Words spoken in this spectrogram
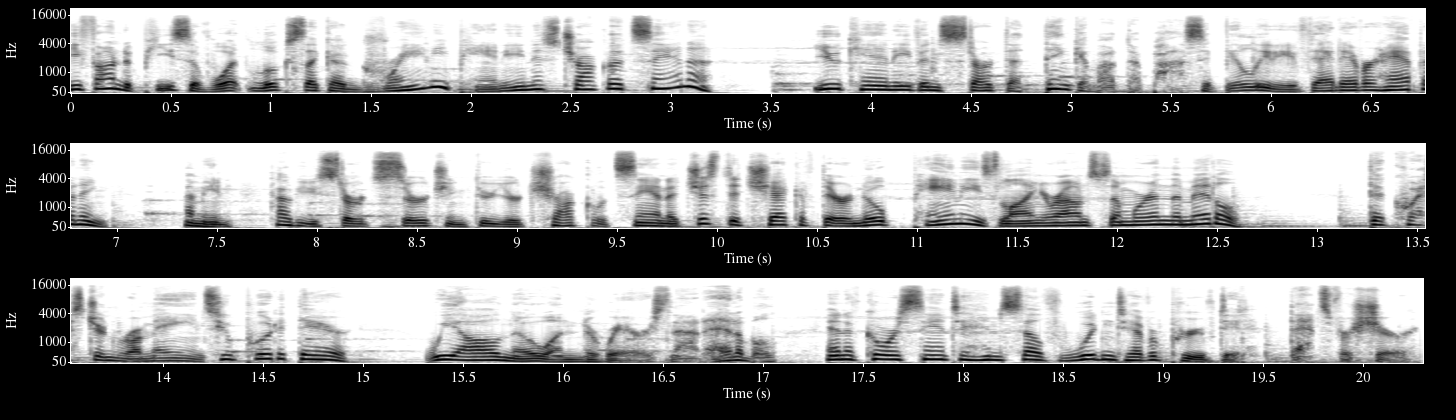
he found a piece of what looks like a granny panty in his chocolate Santa. You can't even start to think about the possibility of that ever happening. I mean, how do you start searching through your chocolate Santa just to check if there are no panties lying around somewhere in the middle? The question remains who put it there? We all know underwear is not edible, and of course, Santa himself wouldn't have approved it, that's for sure.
